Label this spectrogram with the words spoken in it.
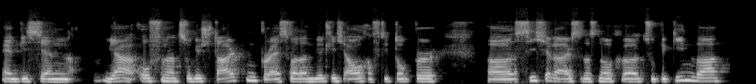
ein bisschen ja, offener zu gestalten. Bryce war dann wirklich auch auf die Doppel äh, sicherer, als das noch äh, zu Beginn war.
